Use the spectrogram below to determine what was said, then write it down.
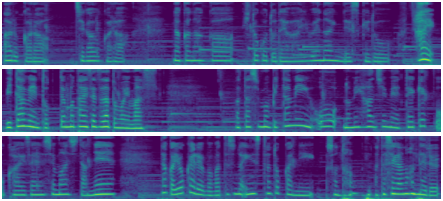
あるから違うからなかなか一言では言えないんですけど。はいビタミンとっても大切だと思います。私もビタミンを飲み始めて結構改善しましたね。なんか良ければ私のインスタとかにその 私が飲んでる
